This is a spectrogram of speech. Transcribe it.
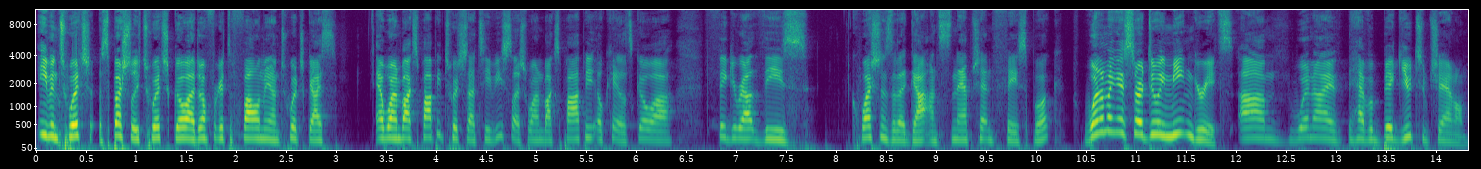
Even Twitch, especially Twitch. Go, uh, don't forget to follow me on Twitch, guys. At Winebox Poppy, twitch.tv slash Winebox Poppy. Okay, let's go uh, figure out these questions that I got on Snapchat and Facebook. When am I going to start doing meet and greets? Um, when I have a big YouTube channel.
